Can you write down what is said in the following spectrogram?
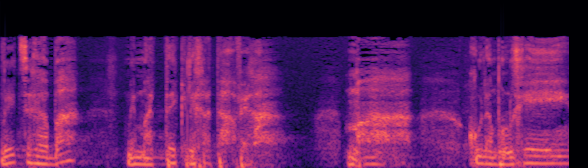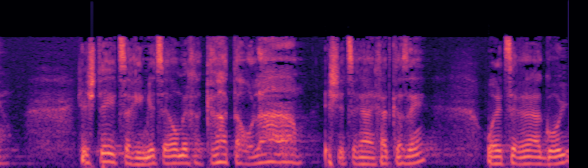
ויצר הבא ממתק לך את העבירה. מה? כולם הולכים. יש שתי יצרים, יצר אומר לך, קרא את העולם. יש יצר אחד כזה, הוא היצר הגוי.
